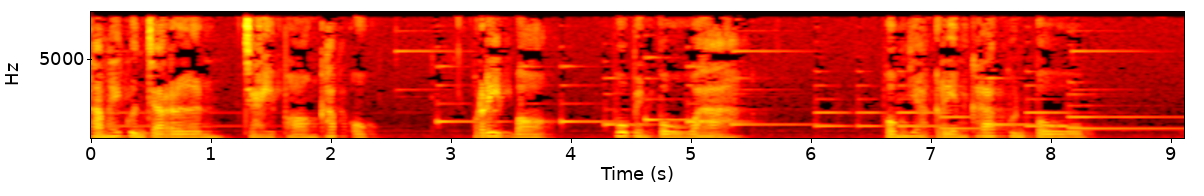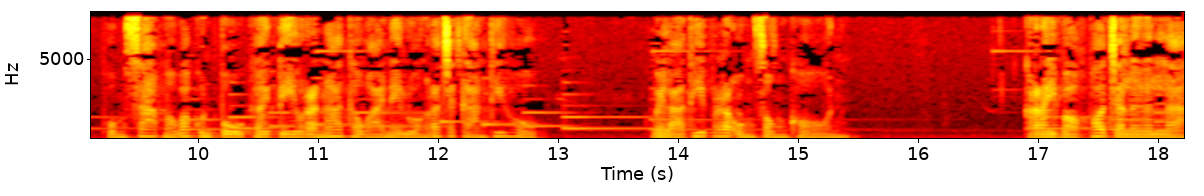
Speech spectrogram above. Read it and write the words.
ทำให้คุณเจริญใจพองคับอก รีบบอกผู้เป็นปู่ว่า ผมอยากเรียนครับคุณปู่ ผมทราบมาว่าคุณปู่เคยตีระนาดถวายในหลวงรัชกาลที่หก เวลาที่พระองค์ทรงโขน ใครบอกพ่อเจริญละ่ะ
